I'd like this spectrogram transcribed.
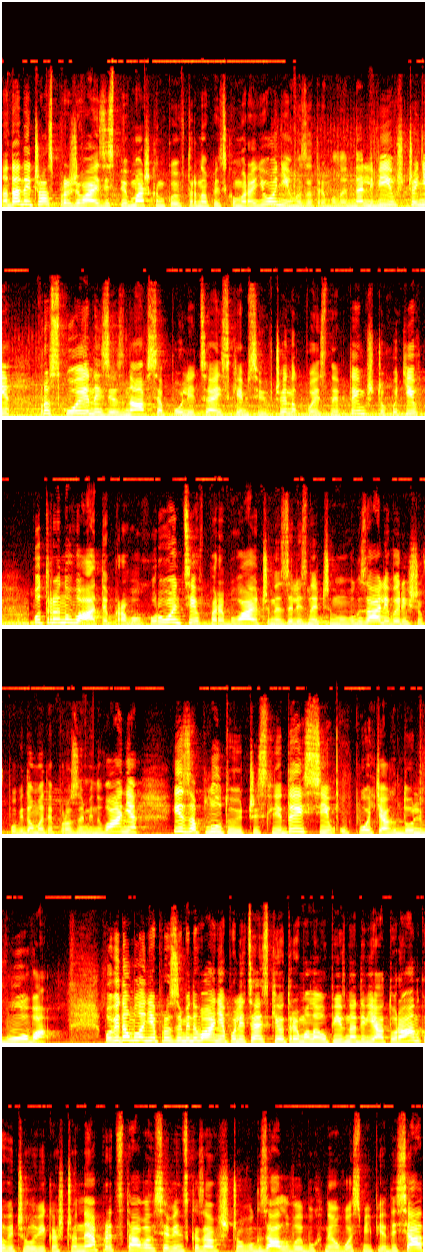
На даний час проживає зі співмешканкою в Тернопільському районі. Його затримали на Львівщині. Про скоєне зізнався поліцейським. Свій вчинок пояснив тим, що хотів потренувати правоохоронців, перебуваючи на залізничному вокзалі, вирішив повідомити про замінування і, заплутуючи сліди, сів у потяг до Львова. Повідомлення про замінування поліцейські отримали о пів на дев'яту ранку від чоловіка, що не представився. Він сказав, що вокзал вибухне о 8.50.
